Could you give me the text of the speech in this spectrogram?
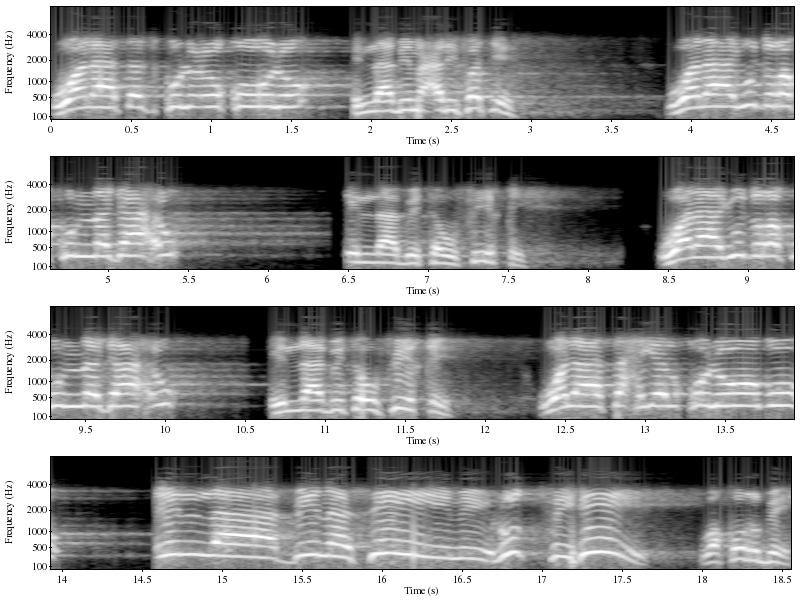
ولا تزكو العقول إلا بمعرفته ولا يدرك النجاح إلا بتوفيقه ولا يدرك النجاح إلا بتوفيقه ولا تحيا القلوب إلا بنسيم لطفه وقربه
